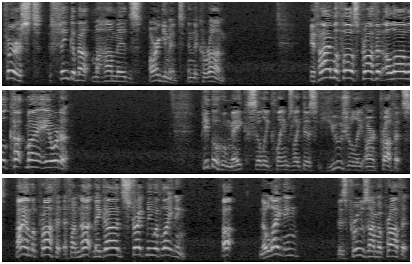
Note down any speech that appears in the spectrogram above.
First, think about Muhammad's argument in the Quran. If I'm a false prophet, Allah will cut my aorta. People who make silly claims like this usually aren't prophets. I am a prophet. If I'm not, may God strike me with lightning. Ah, no lightning. This proves I'm a prophet.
